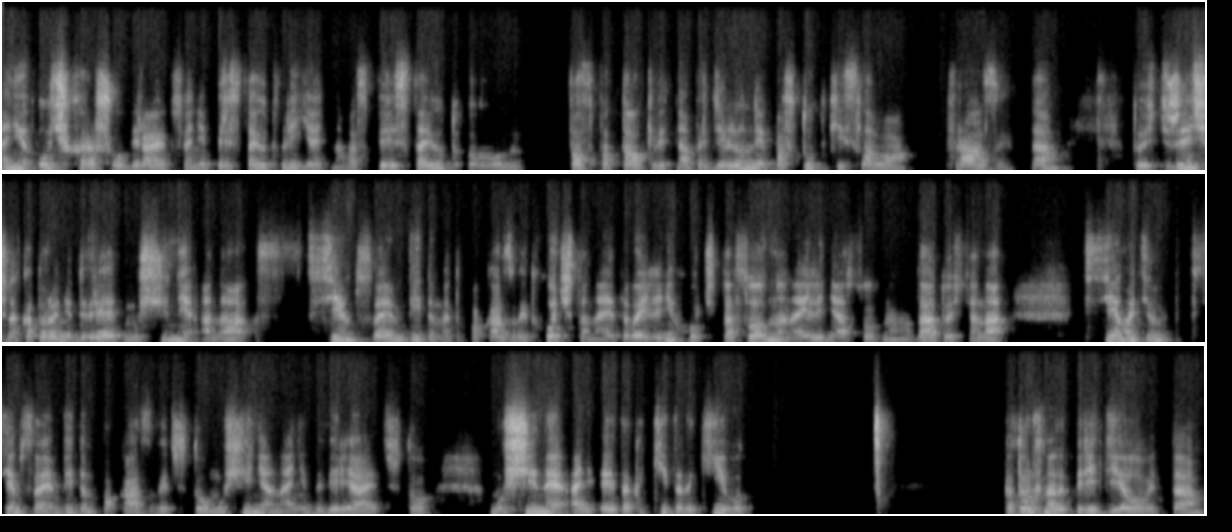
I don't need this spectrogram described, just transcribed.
Они очень хорошо убираются, они перестают влиять на вас, перестают э, вас подталкивать на определенные поступки и слова, фразы. Да? То есть женщина, которая не доверяет мужчине, она всем своим видом это показывает, хочет она этого или не хочет, осознанно или неосознанно, да, то есть она всем этим, всем своим видом показывает, что мужчине она не доверяет, что мужчины они, это какие-то такие вот, которых надо переделывать, да,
